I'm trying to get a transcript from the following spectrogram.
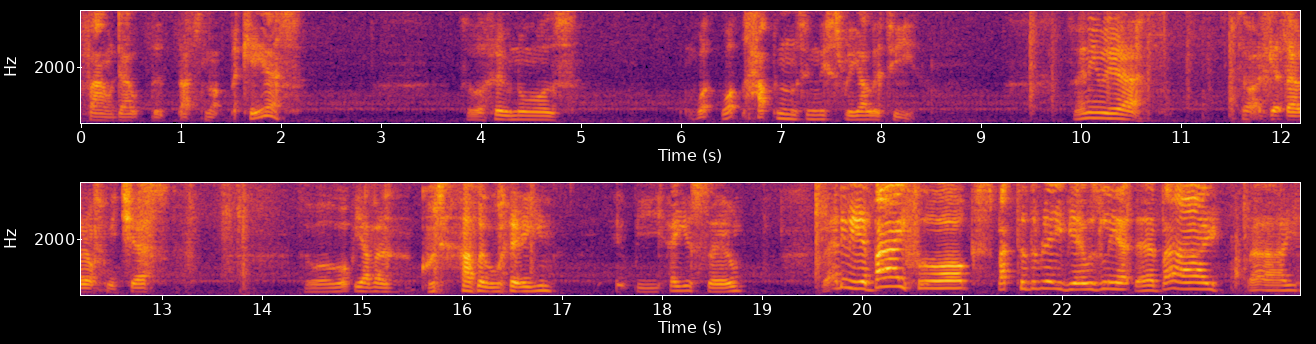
found out that that's not the case. So who knows what what happens in this reality so anyway, I thought I'd get that off my chest. So I hope you have a good Halloween. It'll be here soon. But anyway, bye folks. Back to the reviews later. Bye. Bye.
